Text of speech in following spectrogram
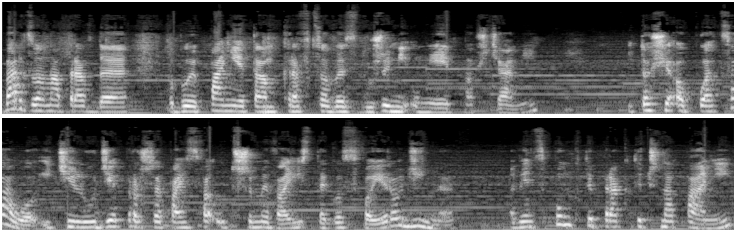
bardzo naprawdę to były panie tam krawcowe z dużymi umiejętnościami. I to się opłacało, i ci ludzie, proszę Państwa, utrzymywali z tego swoje rodziny. A więc punkty praktyczna pani.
